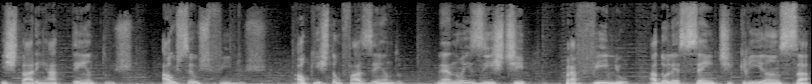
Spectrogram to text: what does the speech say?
estarem atentos aos seus filhos, ao que estão fazendo. né? Não existe para filho, adolescente, criança,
